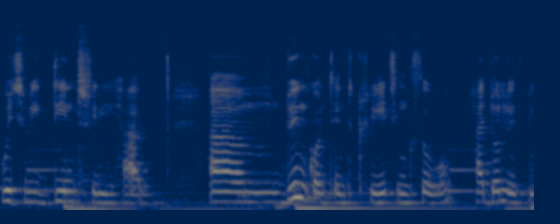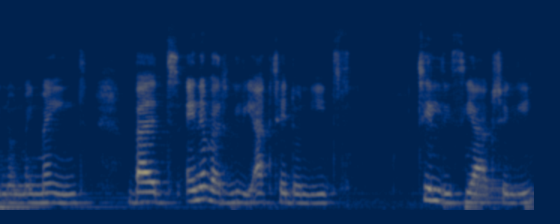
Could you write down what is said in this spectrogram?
which we didn't really have. Um, doing content creating so had always been on my mind but i never really acted on it till this year actually.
